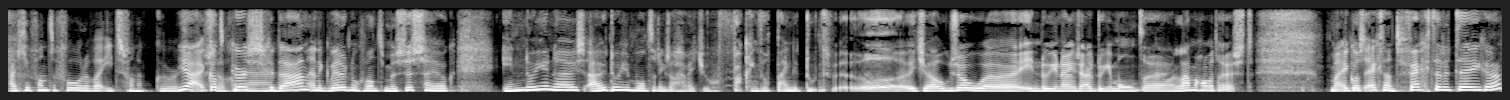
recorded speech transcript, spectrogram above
Had je van tevoren wel iets van een cursus? Ja, ik had cursus gedaan. gedaan. En ik weet ook nog, want mijn zus zei ook: in door je neus, uit door je mond. En ik dacht, weet je hoe fucking veel pijn dit doet? Weet je wel, zo uh, in door je neus, uit door je mond. Uh, laat me gewoon met rust. Maar ik was echt aan het vechten ertegen.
